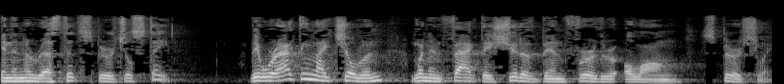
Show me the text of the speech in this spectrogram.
in an arrested spiritual state. They were acting like children when in fact they should have been further along spiritually.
